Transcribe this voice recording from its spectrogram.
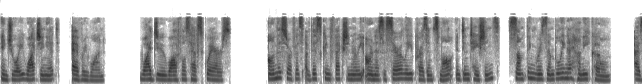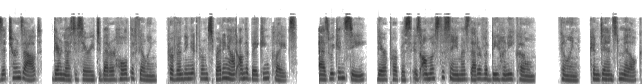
Enjoy watching it, everyone. Why do waffles have squares? On the surface of this confectionery are necessarily present small indentations, something resembling a honeycomb. As it turns out, they're necessary to better hold the filling, preventing it from spreading out on the baking plates. As we can see, their purpose is almost the same as that of a bee honeycomb. Filling, condensed milk,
